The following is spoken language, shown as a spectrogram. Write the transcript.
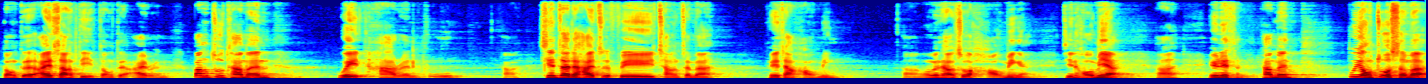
懂得爱上帝，懂得爱人，帮助他们为他人服务。现在的孩子非常怎么？非常好命，啊，我们常说好命啊，今后面啊，因为他们不用做什么，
